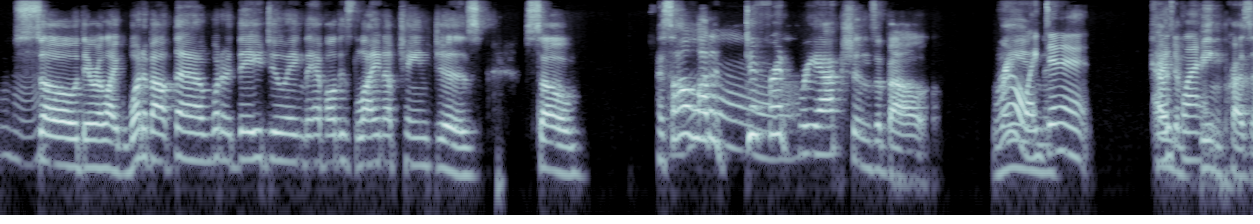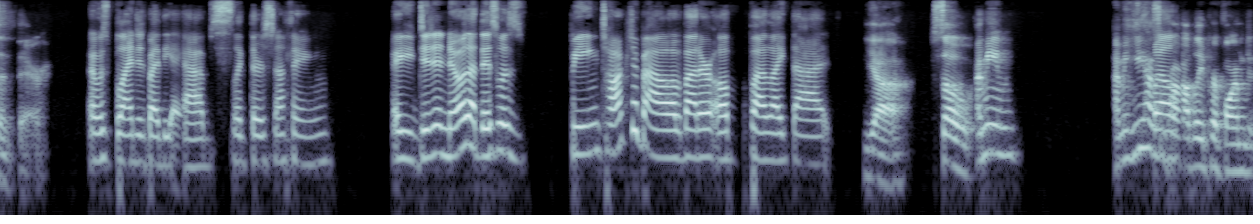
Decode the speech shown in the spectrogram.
Mhm. So they were like, what about them? What are they doing? They have all these lineup changes. So I saw a lot of different Oh. reactions about Rain Wow, I didn't. I kind of blind. being present there. I was blinded by the abs. Like there's nothing. I didn't know that this was being talked about about her oppa uh, like that. Yeah. So I mean, I mean, he hasn't Well- probably performed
